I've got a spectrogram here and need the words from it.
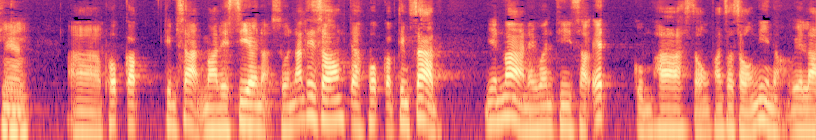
ที่อ่าพบกับทีมชาติมาเลเซียเนาะส่วนนัดที่2จะพบกับทีมชาติเมียนมาในวันที่21กุมภาพันธ์2022นี่เนาะเวลา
